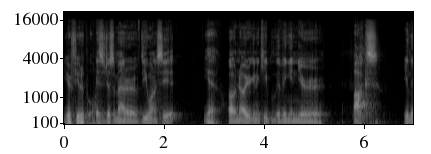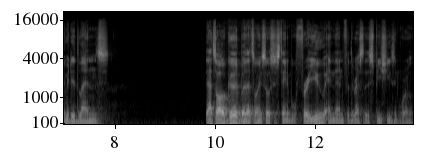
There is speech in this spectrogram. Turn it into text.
Irrefutable. It's just a matter of do you want to see it? Yeah. Oh no, you're gonna keep living in your box, your limited lens. That's all good, but that's only so sustainable for you and then for the rest of the species and world.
